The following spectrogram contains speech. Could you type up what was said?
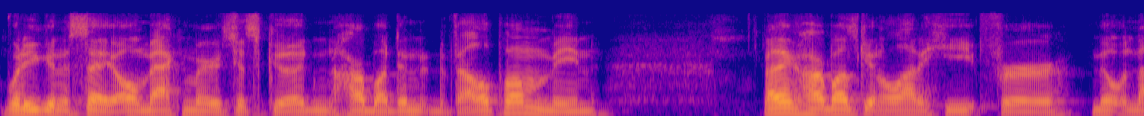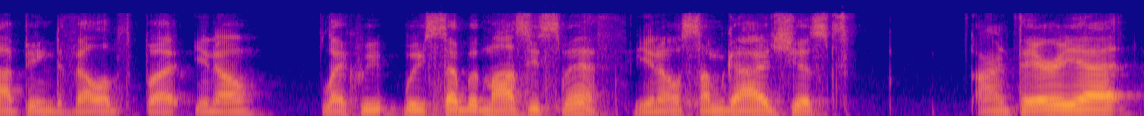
What are you going to say? Oh, McNamara's just good, and Harbaugh didn't develop him. I mean, I think Harbaugh's getting a lot of heat for Milton not being developed, but you know, like we we said with Mazi Smith, you know, some guys just aren't there yet.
